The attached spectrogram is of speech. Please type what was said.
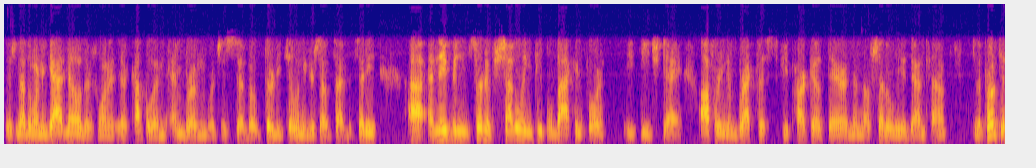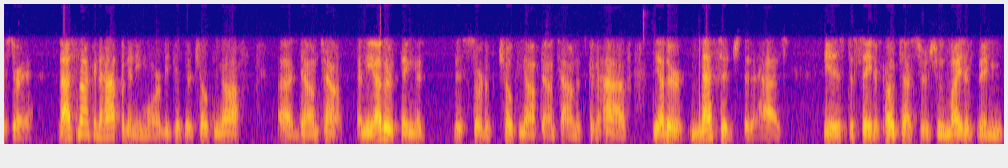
There's another one in Gatineau. There's one, a couple in Embrun, which is about 30 kilometers outside the city. Uh, and they've been sort of shuttling people back and forth each day, offering them breakfast if you park out there, and then they'll shuttle you downtown to the protest area. That's not going to happen anymore because they're choking off uh, downtown. And the other thing that this sort of choking off downtown it's going to have, the other message that it has is to say to protesters who might have been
